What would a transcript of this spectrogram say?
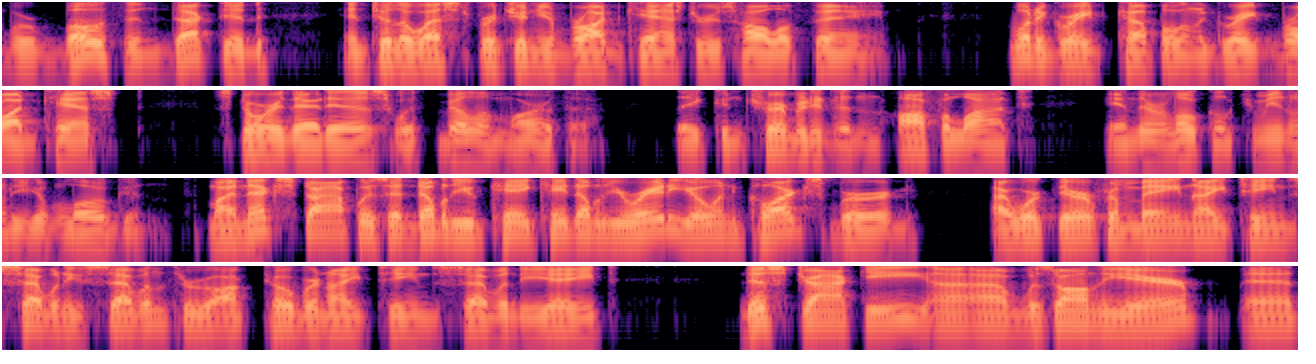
were both inducted into the West Virginia Broadcasters Hall of Fame. What a great couple and a great broadcast story that is with Bill and Martha. They contributed an awful lot in their local community of Logan. My next stop was at WKKW Radio in Clarksburg. I worked there from May 1977 through October 1978. Disc jockey uh, uh, was on the air at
